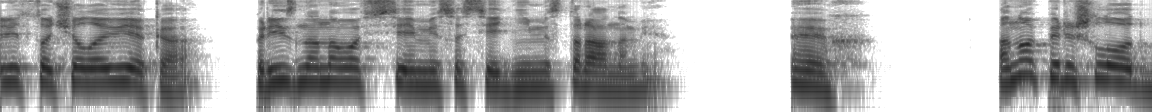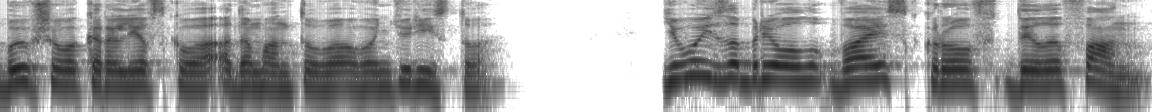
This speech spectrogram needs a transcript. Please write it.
лицо человека, признанного всеми соседними странами. Эх, оно перешло от бывшего королевского адамантового авантюриста. Его изобрел Вайс Кроф Делефан,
